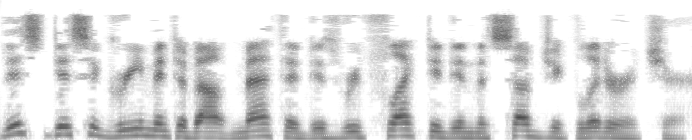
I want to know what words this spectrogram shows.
This disagreement about method is reflected in the subject literature.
